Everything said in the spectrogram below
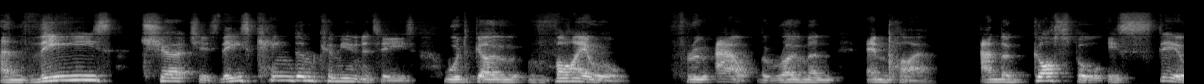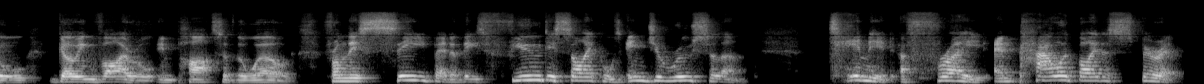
And these churches, these kingdom communities would go viral throughout the Roman Empire and the gospel is still going viral in parts of the world. From this seedbed of these few disciples in Jerusalem, timid, afraid, empowered by the Spirit,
